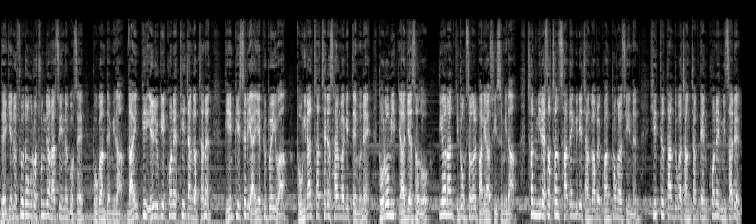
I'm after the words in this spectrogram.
4개는 수동으로 충전할 수 있는 곳에 보관됩니다. 9P162 코넷 T 장갑차는 BMP-3 IFV와 동일한 차체를 사용하기 때문에 도로 및 야지에서도 뛰어난 기동성을 발휘할 수 있습니다. 1000mm에서 1400mm 장갑을 관통할 수 있는 HEAT 탄두가 장착된 코넷 미사일을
